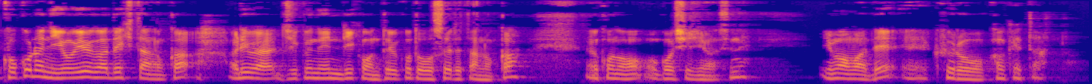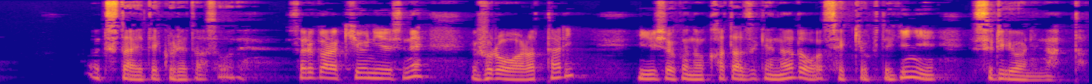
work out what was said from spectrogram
心に余裕ができたのか、あるいは熟年離婚ということを恐れたのか、このご主人はですね、今まで苦労をかけたと伝えてくれたそうです。それから急にですね、風呂を洗ったり、夕食の片付けなどを積極的にするようになった。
